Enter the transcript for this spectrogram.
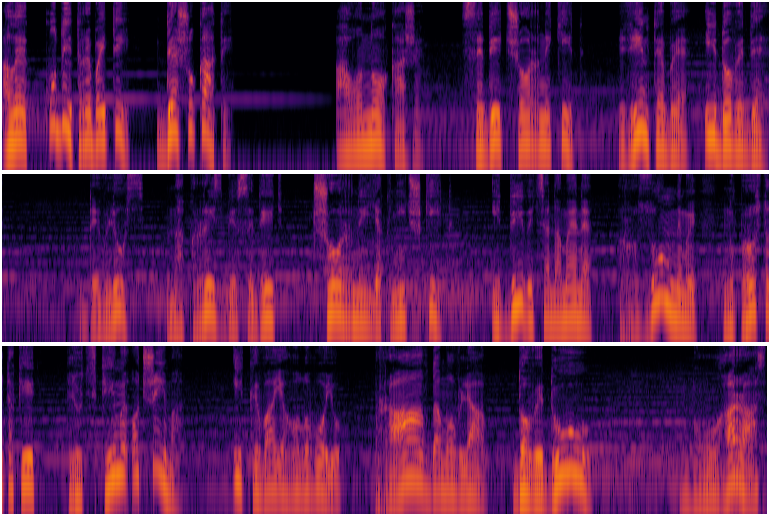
але куди треба йти? Де шукати? А оно, каже, сидить чорний кіт, він тебе і доведе. Дивлюсь, на призбі сидить чорний, як ніч кіт, і дивиться на мене розумними, ну просто таки людськими очима, і киває головою. Правда, мовляв, доведу. Ну, гаразд,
